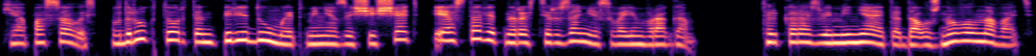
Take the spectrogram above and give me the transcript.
Я опасалась, вдруг Тортон передумает меня защищать и оставит на растерзание своим врагам. Только разве меня это должно волновать?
